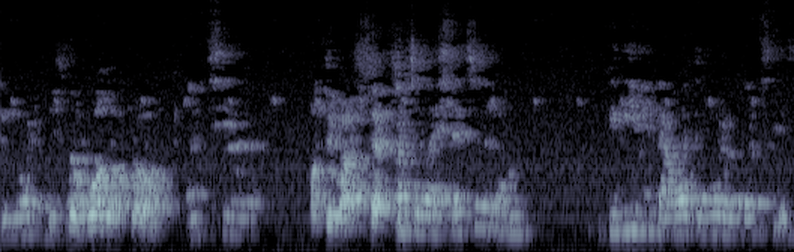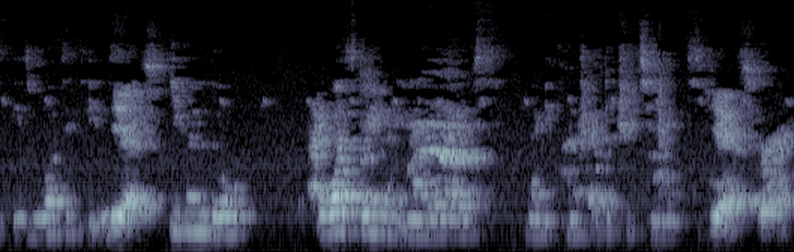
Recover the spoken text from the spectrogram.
the word of It's the word of God. until Until we are settled. until we're settled on believing that what the word of God says is what it is, Yes. even though what's going on in our lives might be contradictory to it. Yes, correct.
